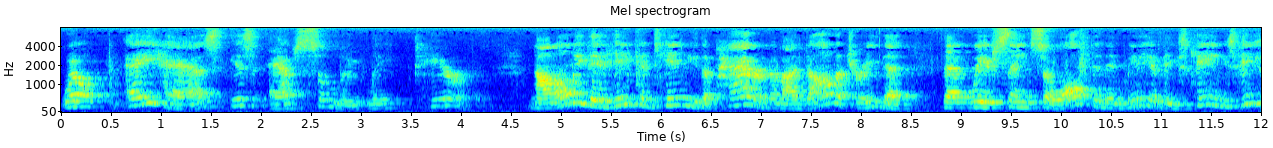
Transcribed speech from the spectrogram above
Well, Ahaz is absolutely terrible. Not only did he continue the pattern of idolatry that, that we've seen so often in many of these kings, he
